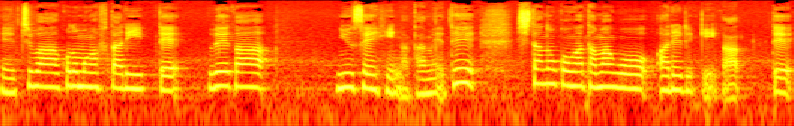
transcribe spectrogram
うちは子供が2人いて上が乳製品がダメで下の子が卵アレルギーがあって、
